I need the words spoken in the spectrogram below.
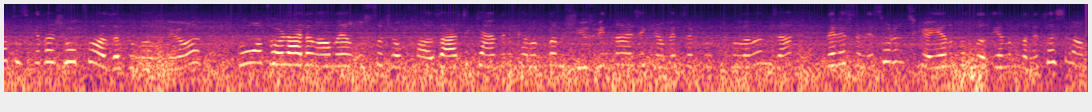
motosikletler çok fazla kullanılıyor. Bu motorlardan anlayan usta çok fazla. Artık kendini kanıtlamış. Yüz binlerce kilometre ku- kullanınca neresine ne sorun çıkıyor? Yanımda, yanımda ne taşımam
